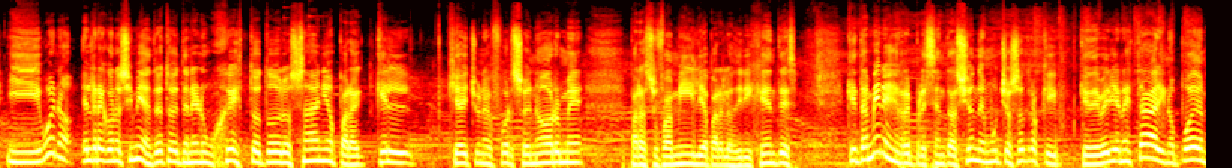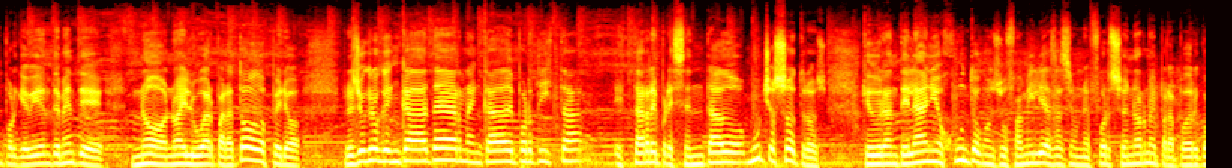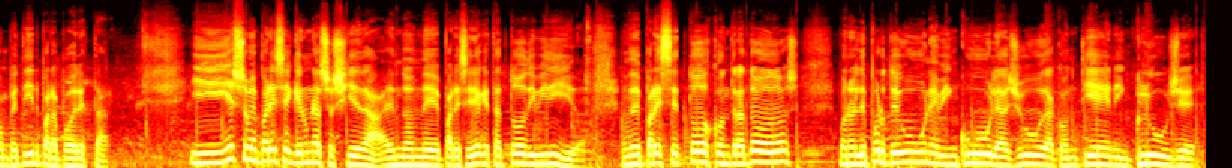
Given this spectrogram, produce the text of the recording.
Y bueno, el reconocimiento, esto de tener un gesto todos los años para aquel que ha hecho un esfuerzo enorme para su familia, para los dirigentes, que también es representación de muchos otros que, que deberían estar y no pueden porque evidentemente no, no hay lugar para todos, pero, pero yo creo que en cada terna, en cada deportista está representado muchos otros que durante el año junto con sus familias hacen un esfuerzo enorme para poder competir, para poder estar. Y eso me parece que en una sociedad en donde parecería que está todo dividido, en donde parece todos contra todos, bueno, el deporte une, vincula, ayuda, contiene, incluye.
